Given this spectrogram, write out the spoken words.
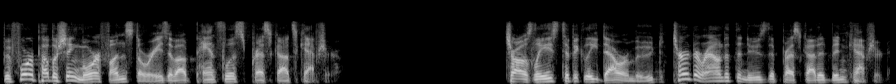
before publishing more fun stories about pantsless Prescott's capture. Charles Lee's typically dour mood turned around at the news that Prescott had been captured.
